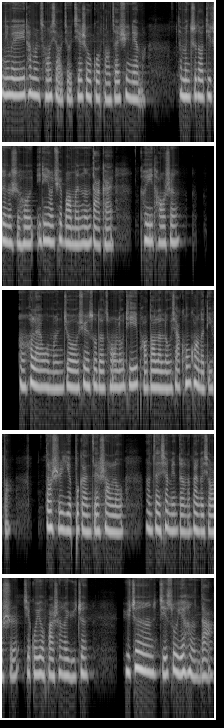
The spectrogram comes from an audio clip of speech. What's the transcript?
因为他们从小就接受过防灾训练嘛，他们知道地震的时候一定要确保门能打开，可以逃生。嗯，后来我们就迅速的从楼梯跑到了楼下空旷的地方，当时也不敢再上楼，嗯，在下面等了半个小时，结果又发生了余震，余震级数也很大。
